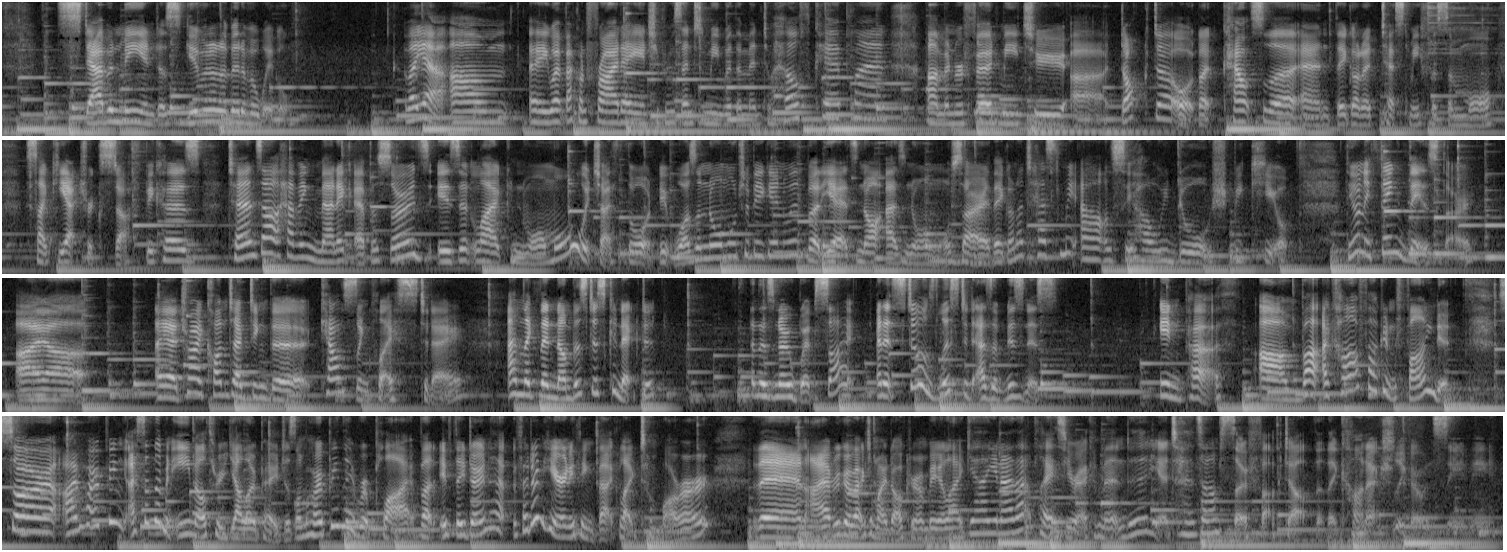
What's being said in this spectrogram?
stabbing me and just giving it a bit of a wiggle but yeah, um, I went back on Friday and she presented me with a mental health care plan um, and referred me to a doctor or like counselor, and they're gonna test me for some more psychiatric stuff because turns out having manic episodes isn't like normal, which I thought it wasn't normal to begin with, but yeah, it's not as normal. So they're gonna test me out and see how we do. Should be cute. The only thing is though, I uh I uh, tried contacting the counseling place today, and like their number's disconnected, and there's no website, and it still is listed as a business in Perth, um, but I can't fucking find it. So I'm hoping I sent them an email through Yellow Pages. I'm hoping they reply, but if they don't have, if I don't hear anything back like tomorrow, then I have to go back to my doctor and be like, yeah, you know that place you recommended. Yeah, turns out I'm so fucked up that they can't actually go and see me.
